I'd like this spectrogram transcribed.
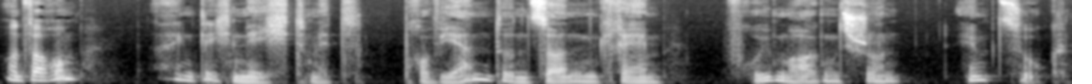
Und warum eigentlich nicht mit Proviant und Sonnencreme frühmorgens schon im Zug?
